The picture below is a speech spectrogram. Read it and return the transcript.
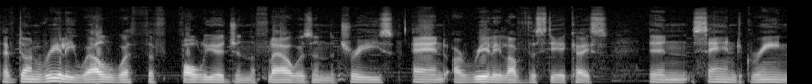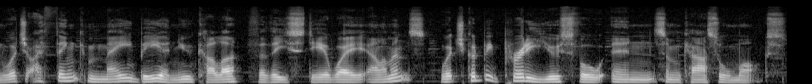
They've done really well with the foliage and the flowers and the trees. And I really love the staircase in sand green, which I think may be a new color for these stairway elements, which could be pretty useful in some castle MOCs.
